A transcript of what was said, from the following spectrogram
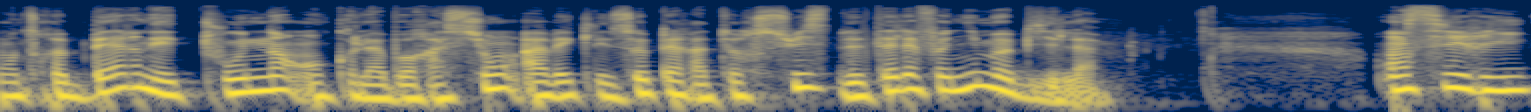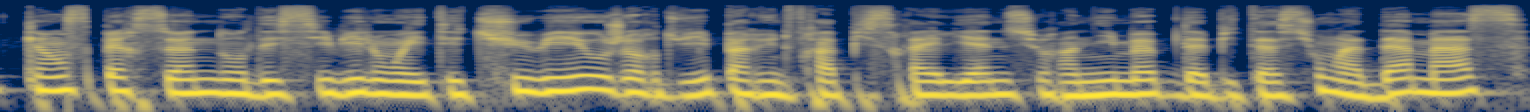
entre Berne et Thun en collaboration avec les opérateurs suisses de téléphonie mobile. En Syrie, 15 personnes, dont des civils, ont été tuées aujourd'hui par une frappe israélienne sur un immeuble d'habitation à Damas.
